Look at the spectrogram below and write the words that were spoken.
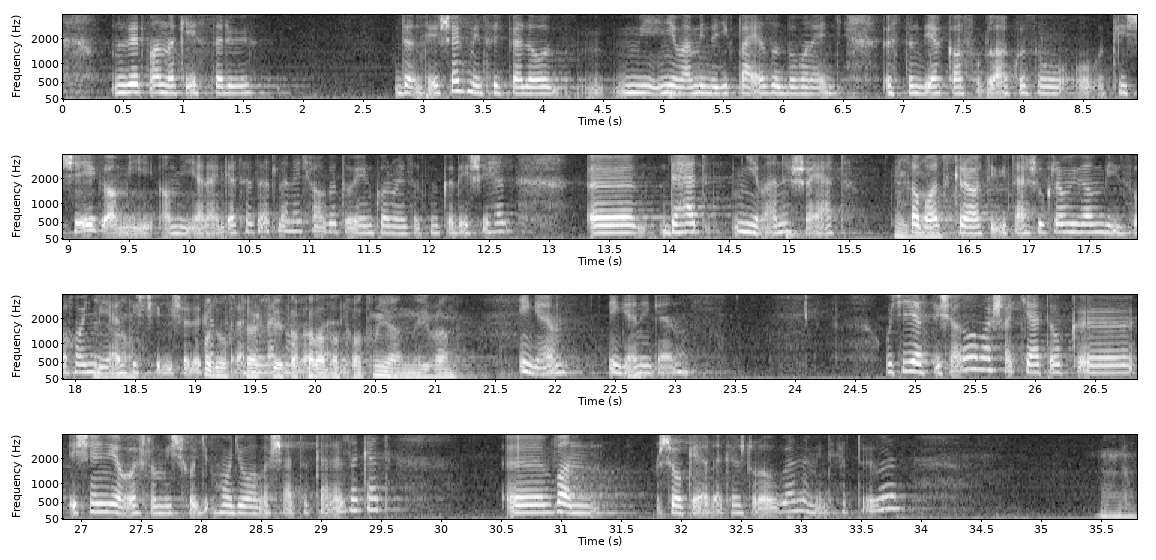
azért vannak észszerű döntések, mint hogy például mi, nyilván mindegyik pályázatban van egy ösztöndiakkal foglalkozó tisztség, ami, ami elengedhetetlen egy hallgatói önkormányzat működéséhez. De hát nyilván saját Igen, szabad az. kreativitásukra mi van bízva, hogy milyen Igen. tisztségviselőket Hogy szeretnének szét a feladatot, milyen néven. Igen, igen, igen. Úgyhogy ezt is elolvashatjátok, és én javaslom is, hogy, hogy olvassátok el ezeket. Van sok érdekes dolog benne, mindkettőben. Igen.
